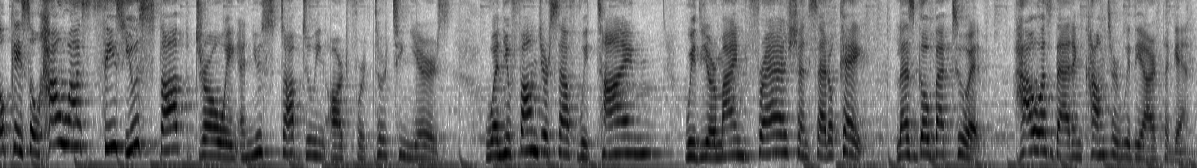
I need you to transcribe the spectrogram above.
okay, so how was, since you stopped drawing and you stopped doing art for 13 years, when you found yourself with time, with your mind fresh and said, okay, let's go back to it. How was that encounter with the art again?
